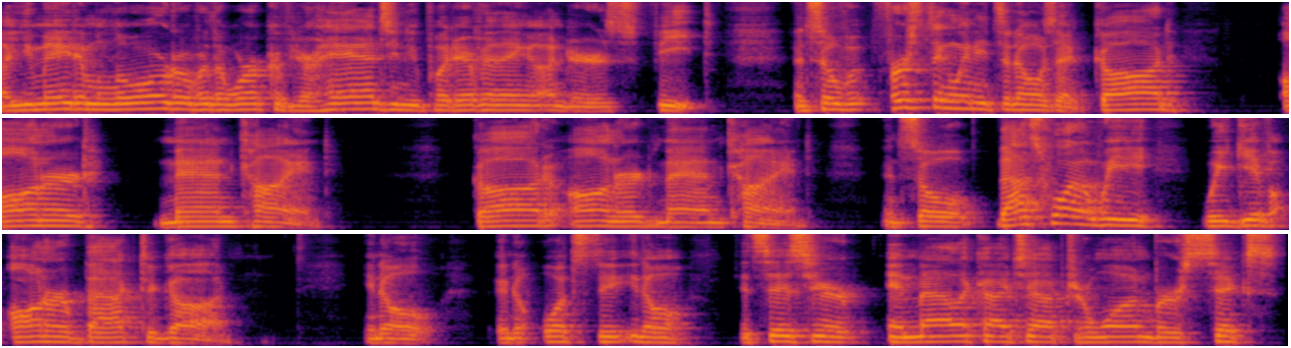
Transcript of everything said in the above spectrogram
uh, you made him Lord over the work of your hands, and you put everything under his feet. And so, first thing we need to know is that God honored mankind. God honored mankind. And so that's why we we give honor back to God. You know, and what's the, you know, it says here in Malachi chapter 1 verse 6,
